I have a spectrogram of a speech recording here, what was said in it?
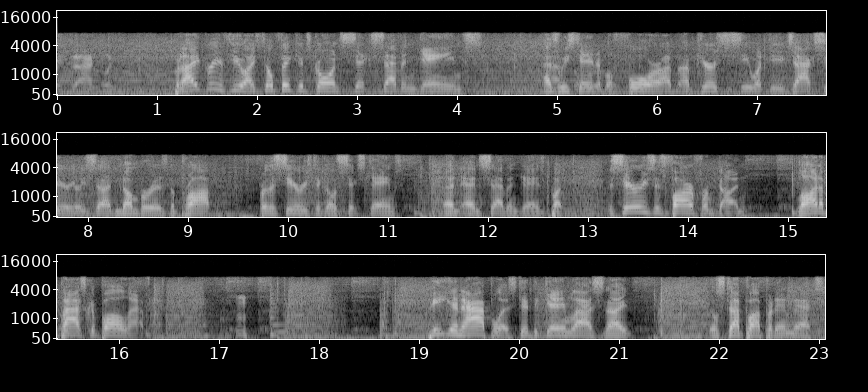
exactly. But I agree with you. I still think it's going six, seven games. As we stated before, I'm, I'm curious to see what the exact series uh, number is, the prop for the series to go six games and, and seven games. But the series is far from done. A lot of basketball left. Pete Yiannopoulos did the game last night. He'll step up and in next.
